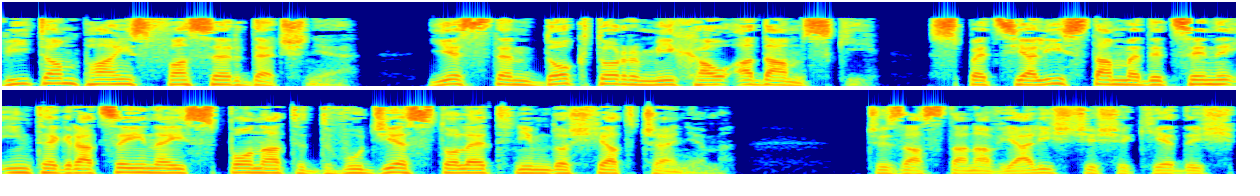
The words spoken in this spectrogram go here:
Witam Państwa serdecznie. Jestem dr Michał Adamski, specjalista medycyny integracyjnej z ponad 20-letnim doświadczeniem. Czy zastanawialiście się kiedyś,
